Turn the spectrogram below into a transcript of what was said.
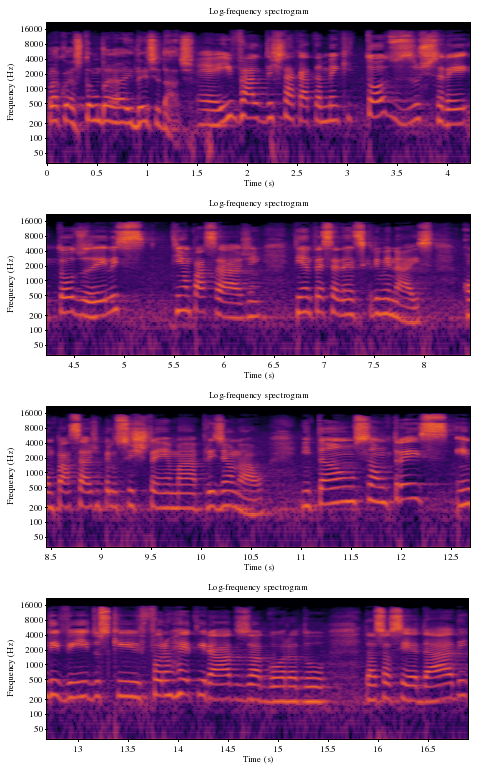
para a questão da identidade. É, e vale destacar também que todos os três, todos eles tinham passagem, tinham antecedentes criminais, com passagem pelo sistema prisional. Então, são três indivíduos que foram retirados agora do, da sociedade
